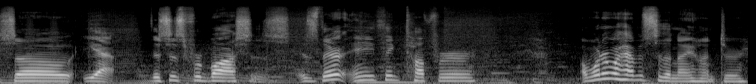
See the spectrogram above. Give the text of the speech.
So, yeah. This is for bosses. Is there anything tougher? I wonder what happens to the Night Hunter.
